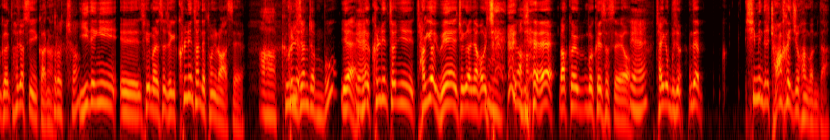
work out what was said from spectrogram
그 터졌으니까는. 그렇죠. 2등이 예, 소위 말해서 저기 클린턴 대통령이 나왔어요. 아, 그 클린, 이전 정부? 예. 예. 클린턴이 자기가 왜 저기 하냐고 이제 음. 어. 예. 막그뭐 그랬었어요. 예. 자기가 무슨 근데 시민들이 정확하게 지적한 겁니다.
